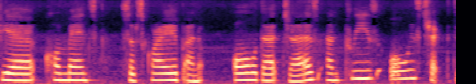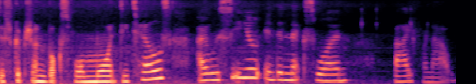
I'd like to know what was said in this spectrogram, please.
share, comment, subscribe, and all that jazz. And please always check the description box for more details. I will see you in the next one. Bye for now.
